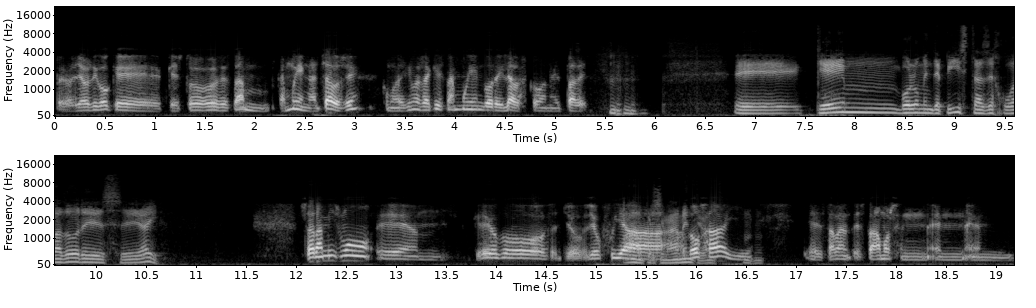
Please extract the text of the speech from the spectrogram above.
pero ya os digo que, estos están, están muy enganchados, ¿eh? Como decimos aquí, están muy engorilados con el pádel. eh, ¿Qué mm, volumen de pistas, de jugadores eh, hay? Ahora mismo eh, creo que yo, yo fui a, ah, Doha y estábamos en, en,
